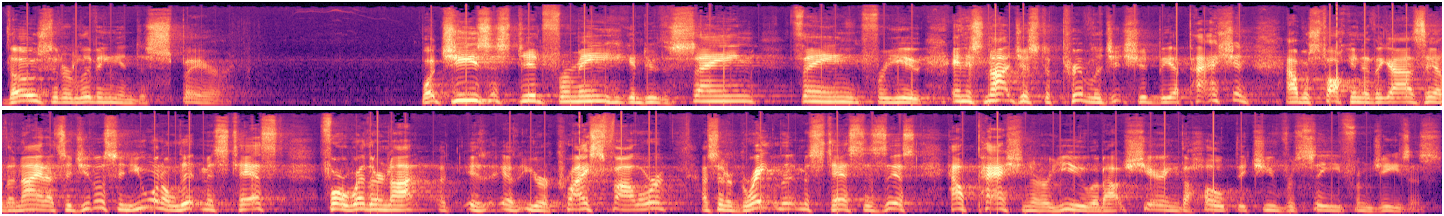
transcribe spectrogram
those that are living in despair. What Jesus did for me, He can do the same thing for you. And it's not just a privilege, it should be a passion. I was talking to the guys the other night. I said, You listen, you want a litmus test for whether or not uh, uh, you're a Christ follower? I said, A great litmus test is this How passionate are you about sharing the hope that you've received from Jesus?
